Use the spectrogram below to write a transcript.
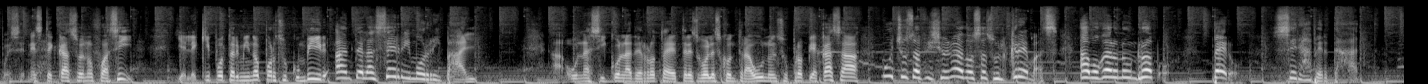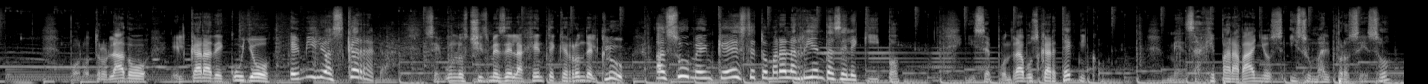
pues en este caso no fue así, el equipo terminó por sucumbir ante el acérrimo rival. Aún así, con la derrota de tres goles contra uno en su propia casa, muchos aficionados azulcremas abogaron a un robo. Pero, ¿será verdad? Por otro lado, el cara de Cuyo, Emilio Azcárraga, según los chismes de la gente que ronda el club, asumen que este tomará las riendas del equipo y se pondrá a buscar técnico. ¿Mensaje para Baños y su mal proceso?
